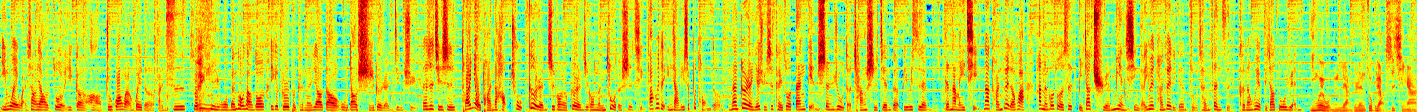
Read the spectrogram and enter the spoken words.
因为晚上要做一个呃烛光晚会的反思，所以我们通常都一个 group 可能要到五到十个人进去。但是其实团有团的好处，个人职工有个人职工能做的事情，发挥的。影响力是不同的。那个人也许是可以做单点深入的长时间的 be with them，跟他们一起。那团队的话，他能够做的是比较全面性的，因为团队里面的组成分子可能会比较多元。因为我们两个人做不了事情啊，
